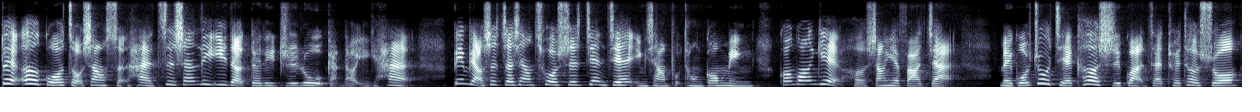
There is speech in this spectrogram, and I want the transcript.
对俄国走上损害自身利益的对立之路感到遗憾，并表示这项措施间接影响普通公民、观光业和商业发展。美国驻捷克使馆在推特说：“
